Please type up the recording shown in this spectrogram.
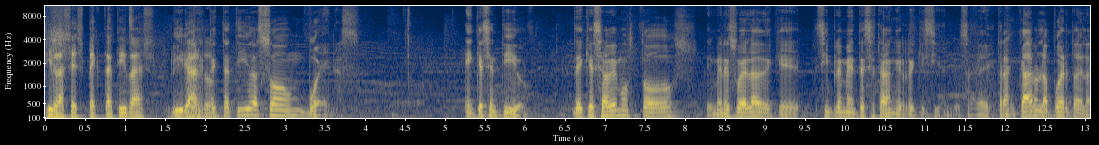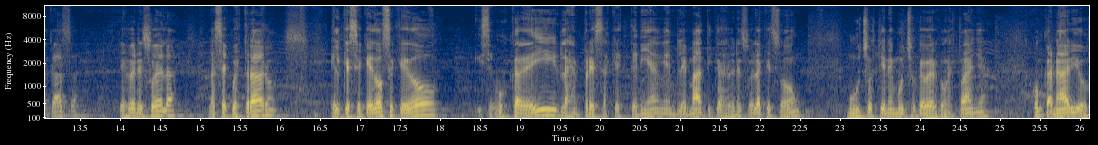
¿Y las expectativas, Mira, las Ricardo? expectativas son buenas. ¿En qué sentido? De que sabemos todos en Venezuela de que simplemente se estaban enriqueciendo. O sea, trancaron la puerta de la casa, que es Venezuela, la secuestraron, el que se quedó, se quedó y se busca de ir. Las empresas que tenían emblemáticas de Venezuela, que son, muchos tienen mucho que ver con España, con Canarios.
